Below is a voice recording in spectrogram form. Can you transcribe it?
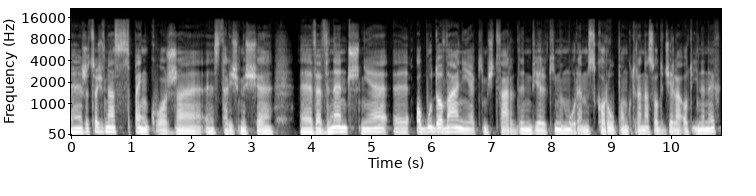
e, że coś w nas spękło, że e, staliśmy się e, wewnętrznie e, obudowani jakimś twardym, wielkim murem, skorupą, która nas oddziela od innych.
